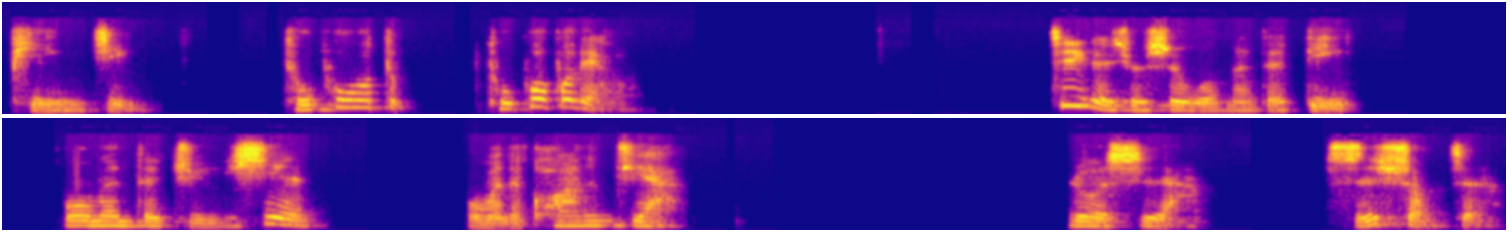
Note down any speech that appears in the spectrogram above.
瓶颈，突破的突破不了。这个就是我们的顶，我们的局限。我们的框架，若是啊死守着，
